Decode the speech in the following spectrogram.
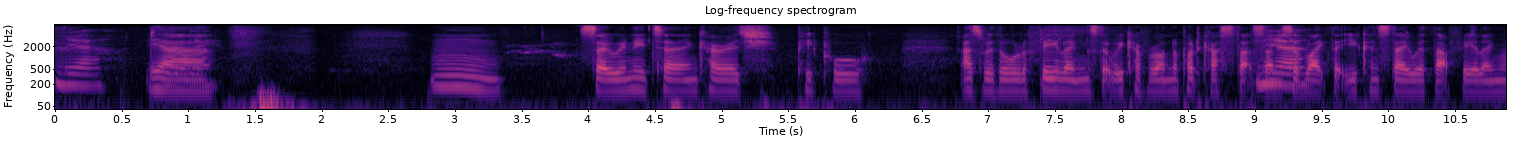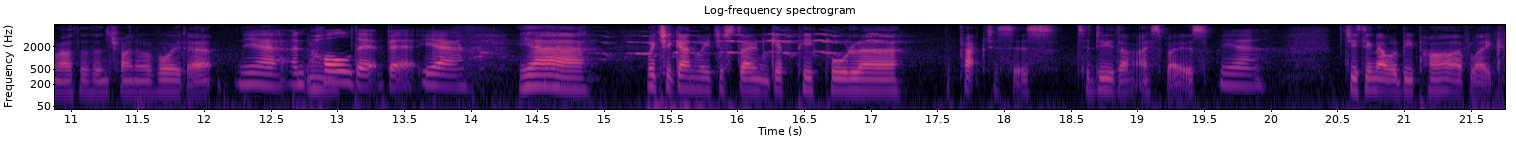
Yeah. yeah Totally. Mm. So we need to encourage people, as with all the feelings that we cover on the podcast, that sense Yeah. of like that you can stay with that feeling rather than trying to avoid it. Yeah, and Mm. hold it a bit. Yeah. Yeah. Which again, we just don't give people uh, the practices to do that, I suppose. Yeah. Do you think that would be part of like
